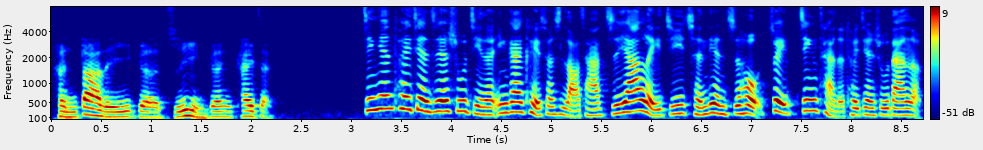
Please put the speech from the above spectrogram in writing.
很大的一个指引跟开展。今天推荐这些书籍呢，应该可以算是老查职涯累积沉淀之后最精彩的推荐书单了。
